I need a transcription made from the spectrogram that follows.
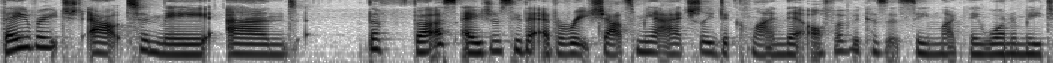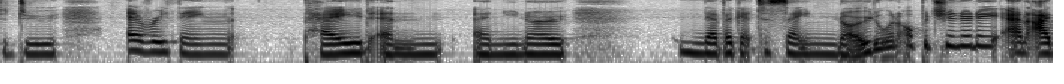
They reached out to me, and the first agency that ever reached out to me, I actually declined their offer because it seemed like they wanted me to do everything paid and and you know never get to say no to an opportunity. And I,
